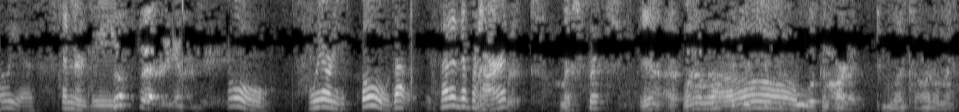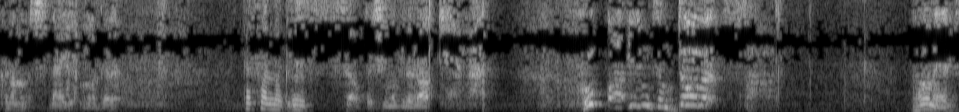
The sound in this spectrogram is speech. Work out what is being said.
Oh yes, energy. The fairy energy. Oh, we already. Oh, that is that a different art? Mesprit. Yeah, I, well, no, it's, just, it's a Oh. cool looking art. I do like the art on that card. I'm going to snag it and look at it. This one looks. Be selfish and look at it off camera. Hoopa eating some donuts. Hone Edge.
